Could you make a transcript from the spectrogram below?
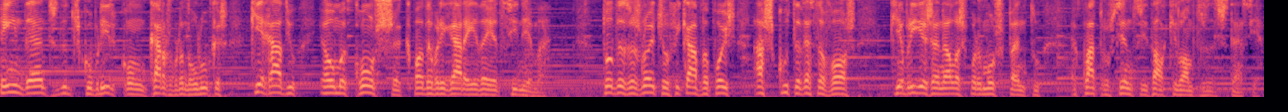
ainda antes de descobrir com Carlos Brandão Lucas que a rádio é uma concha que pode abrigar a ideia de cinema. Todas as noites eu ficava, pois, à escuta dessa voz que abria janelas para o meu espanto, a 400 e tal quilómetros de distância.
